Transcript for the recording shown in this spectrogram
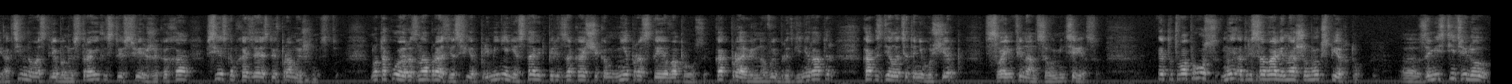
активно востребованы в строительстве, в сфере ЖКХ, в сельском хозяйстве, в промышленности. Но такое разнообразие сфер применения ставит перед заказчиком непростые вопросы. Как правильно выбрать генератор, как сделать это не в ущерб своим финансовым интересам. Этот вопрос мы адресовали нашему эксперту, э, заместителю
